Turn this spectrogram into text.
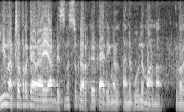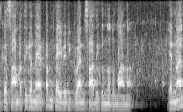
ഈ നക്ഷത്രക്കാരായ ബിസിനസ്സുകാർക്ക് കാര്യങ്ങൾ അനുകൂലമാണ്. ഇവർക്ക് സാമ്പത്തിക നേട്ടം കൈവരിക്കുവാൻ സാധിക്കുന്നതുമാണ്. എന്നാൽ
